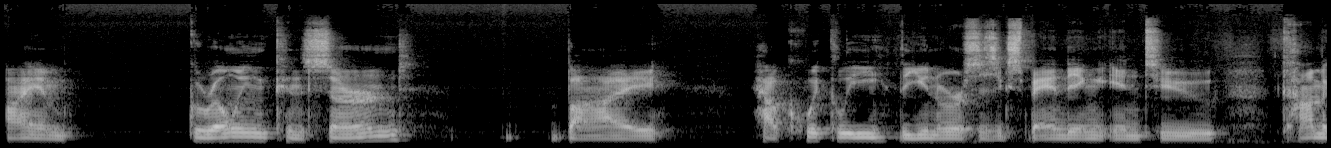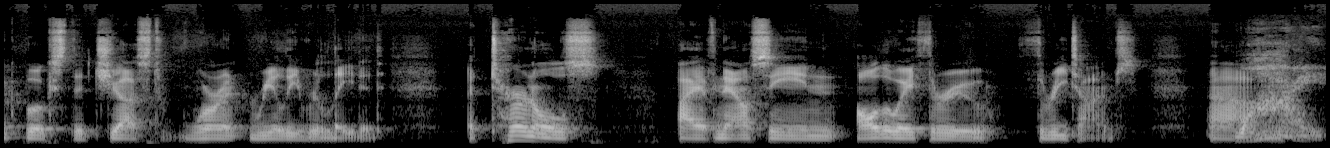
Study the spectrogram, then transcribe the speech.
I am growing concerned by how quickly the universe is expanding into comic books that just weren't really related. Eternals, I have now seen all the way through three times. Why?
